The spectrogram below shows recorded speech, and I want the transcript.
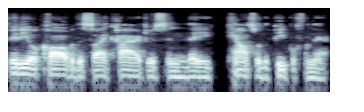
video call with the psychiatrist and they counsel the people from there.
